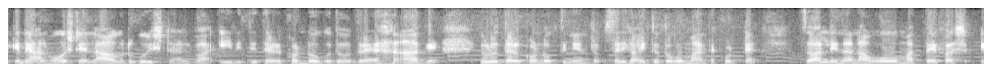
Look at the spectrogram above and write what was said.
ಏಕೆಂದರೆ ಆಲ್ಮೋಸ್ಟ್ ಎಲ್ಲರಿಗೂ ಇಷ್ಟ ಅಲ್ವಾ ಈ ರೀತಿ ತಳ್ಕೊಂಡು ಹೋಗೋದು ಅಂದರೆ? ಹಾಗೆ ಇವಳು ತಳ್ಕೊಂಡು ಹೋಗ್ತೀನಿ ಅಂದರು ಸರಿ, ಆಯಿತು ತೊಗೊಂಬ ಅಂತ ಕೊಟ್ಟೆ. ಸೊ ಅಲ್ಲಿಂದ ನಾವು ಮತ್ತೆ ಫಸ್ಟ್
